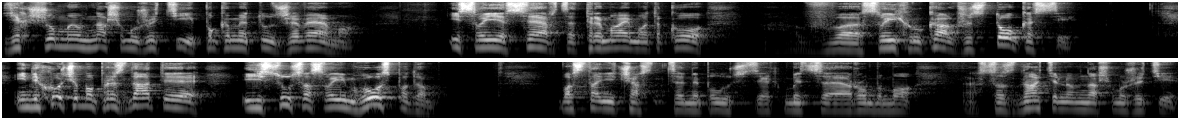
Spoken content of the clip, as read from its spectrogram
Якщо ми в нашому житті, поки ми тут живемо, і своє серце тримаємо такого в своїх руках жорстокості, і не хочемо признати Ісуса своїм Господом, в останній час це не вийде, як ми це робимо е, сознательно в нашому житті.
